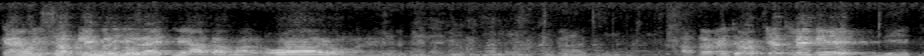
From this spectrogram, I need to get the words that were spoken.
ક્યાંય ઓલી સપલી મળી ગઈ રાતની આટા મારે. વાય વાય. તમે જો કેટલી બીક? બીક.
